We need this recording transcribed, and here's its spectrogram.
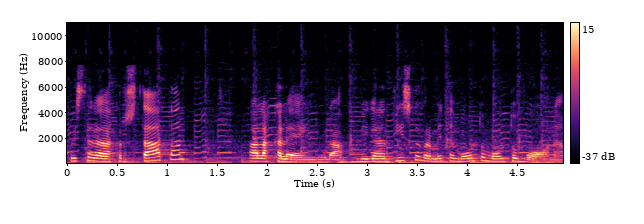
questa è la crostata alla calendula. Vi garantisco è veramente molto molto buona.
